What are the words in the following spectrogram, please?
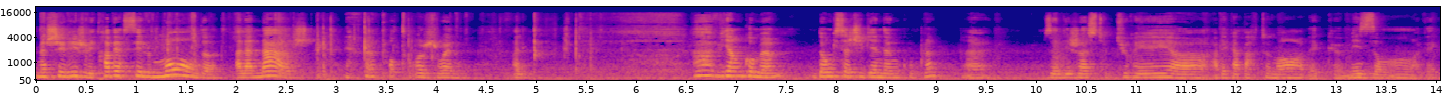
Ma chérie, je vais traverser le monde à la nage pour te rejoindre. Allez. Ah, vie en commun. Donc, il s'agit bien d'un couple. Hein. Vous êtes déjà structuré euh, avec appartement, avec euh, maison, avec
